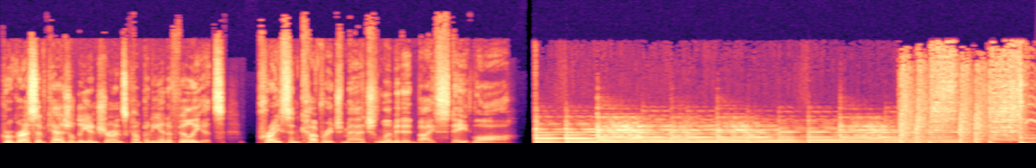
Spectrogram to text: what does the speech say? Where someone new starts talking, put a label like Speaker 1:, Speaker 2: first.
Speaker 1: Progressive Casualty Insurance Company and Affiliates. Price and coverage match limited by state law.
